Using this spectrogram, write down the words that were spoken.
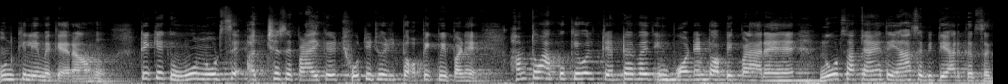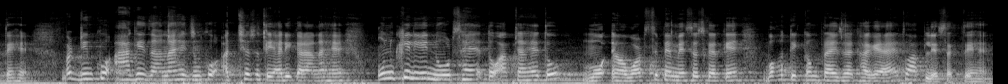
उनके लिए मैं कह रहा हूँ। ठीक है कि वो नोट्स से अच्छे से पढ़ाई करें छोटी छोटी टॉपिक भी पढ़ें। हम तो आपको केवल चैप्टर वाइज इंपॉर्टेंट टॉपिक पढ़ा रहे हैं। नोट्स आप चाहें तो यहाँ से भी तैयार कर सकते हैं। बट जिनको आगे जाना है, जिनको अच्छे से तैयारी कराना है, उनके लिए नोट्स हैं तो आप चाहें तो व्हाट्सएप पर मैसेज करके बहुत ही कम प्राइस रखा गया है तो आप ले सकते हैं।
